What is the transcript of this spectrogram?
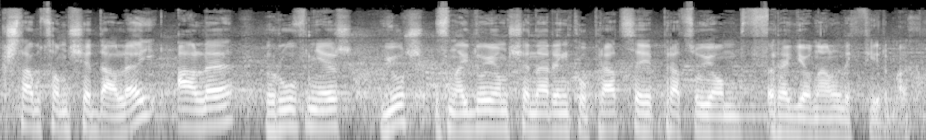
kształcą się dalej, ale również już znajdują się na rynku pracy, pracują w regionalnych firmach.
